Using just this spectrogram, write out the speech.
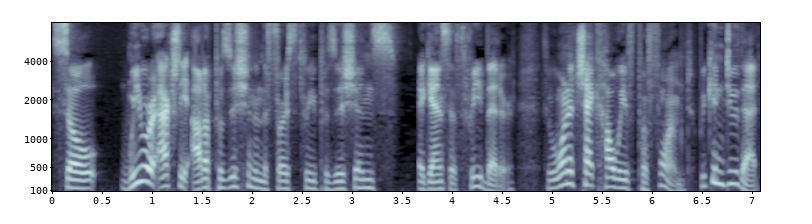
So we were actually out of position in the first three positions against a 3-better. So we want to check how we've performed. We can do that.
